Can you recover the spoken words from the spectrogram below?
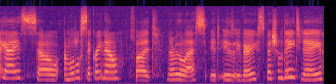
Hi guys, so I'm a little sick right now, but nevertheless, it is a very special day today.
